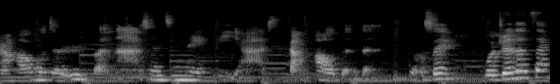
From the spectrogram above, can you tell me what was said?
然后或者日本啊，甚至内地啊、港澳等等的地方。所以我觉得在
